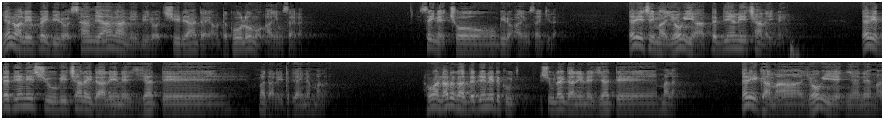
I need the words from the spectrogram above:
မျက်လွန်လေးပိတ်ပြီးတော့ဆံပြားကနေပြီးတော့ခြေပြားတိုင်အောင်တကိုယ်လုံးကိုအာယုံစိုက်လိုက်စိတ်နဲ့ခြုံပြီးတော့အာယုံစိုက်ကြည့်လိုက်အဲ့ဒီအချိန်မှာယောဂီဟာတက်ပြင်းလေးချလိုက်မယ်အဲ့ဒီတက်ပြင်းလေးရှူပြီးချလိုက်တာလေးနဲ့ရက်တယ်မှတ်တာလေးတပြိုင်နဲ့မှတ်လိုက်ဟိုကနောက်တစ်ခါတက်ပြင်းလေးတစ်ခုရှူလိုက်တာလေးနဲ့ရက်တယ်မှတ်လိုက်အဲ့ဒီခါမှာယောဂီရဲ့ဉာဏ်ထဲမှာ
